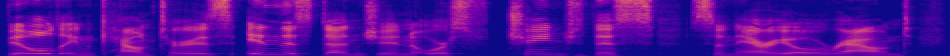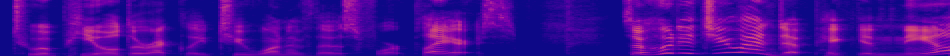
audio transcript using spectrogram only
build encounters in this dungeon or s- change this scenario around to appeal directly to one of those four players. So who did you end up picking, Neil?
